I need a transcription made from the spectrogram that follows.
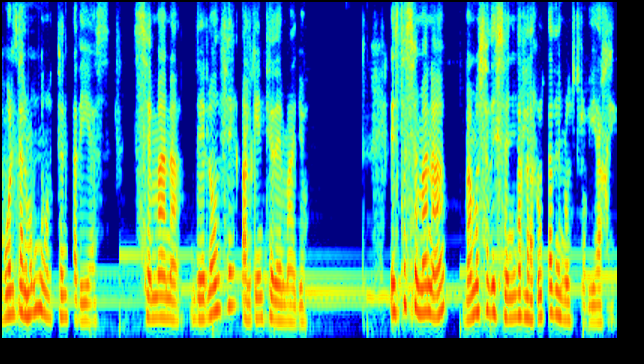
vuelta al mundo en 80 días, semana del 11 al 15 de mayo. Esta semana vamos a diseñar la ruta de nuestro viaje.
